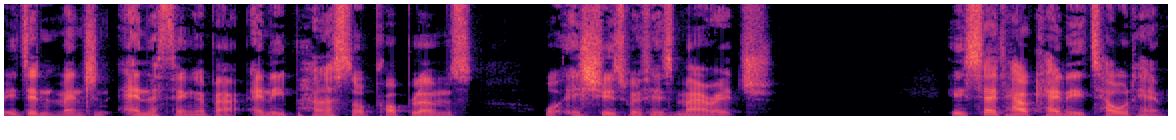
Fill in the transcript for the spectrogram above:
but he didn't mention anything about any personal problems or issues with his marriage. He said how Kenny told him,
